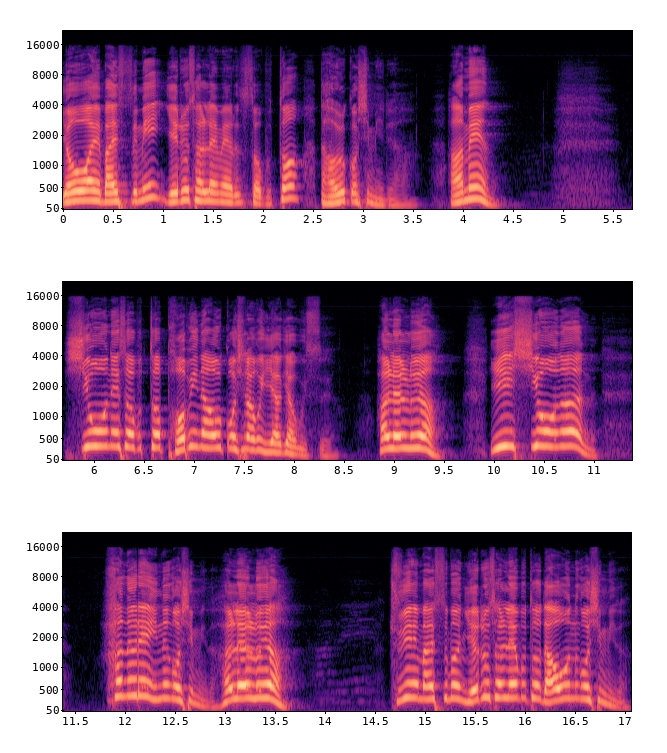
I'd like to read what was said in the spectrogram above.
여호와의 말씀이 예루살렘에서부터 나올 것임이라 아멘 시온에서부터 법이 나올 것이라고 이야기하고 있어요. 할렐루야. 이 시온은 하늘에 있는 것입니다. 할렐루야. 주의 말씀은 예루살렘부터 나오는 것입니다.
